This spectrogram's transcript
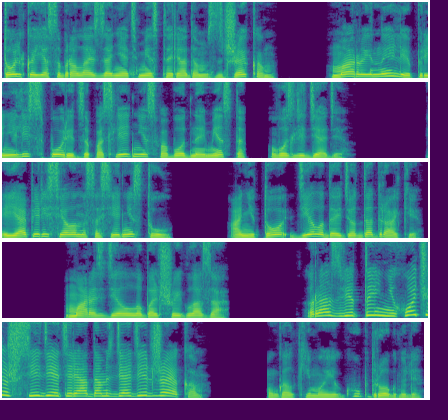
Только я собралась занять место рядом с Джеком, Мара и Нелли принялись спорить за последнее свободное место возле дяди. Я пересела на соседний стул, а не то дело дойдет до драки. Мара сделала большие глаза. «Разве ты не хочешь сидеть рядом с дядей Джеком?» Уголки моих губ дрогнули.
